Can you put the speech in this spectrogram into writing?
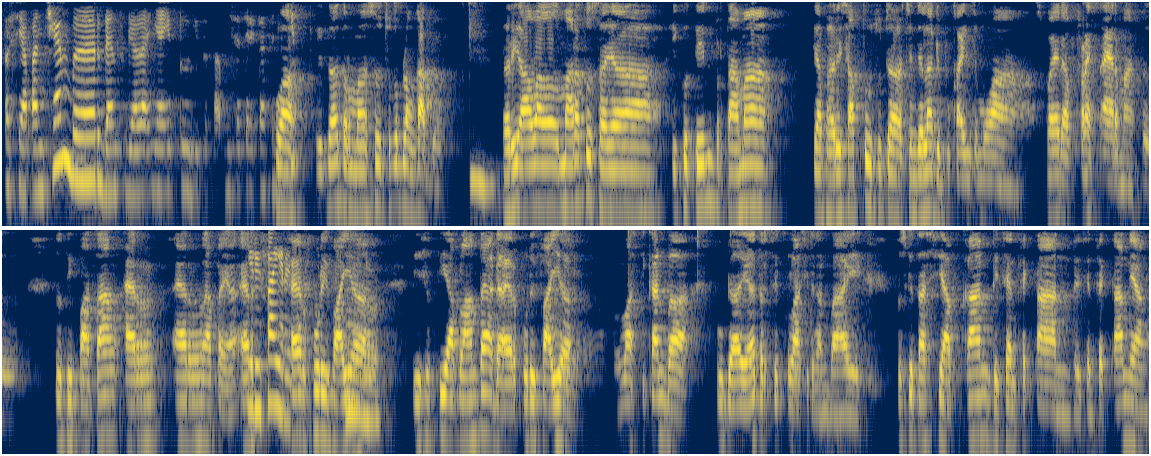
persiapan chamber dan segalanya itu gitu Pak. Bisa cerita sedikit? Wah kita termasuk cukup lengkap loh. Hmm. Dari awal Maret tuh saya ikutin pertama tiap hari Sabtu sudah jendela dibukain semua supaya ada fresh air masuk terus dipasang air air apa ya air purifier air purifier hmm di setiap lantai ada air purifier memastikan bahwa udara tersirkulasi dengan baik. Terus kita siapkan disinfektan disinfektan yang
